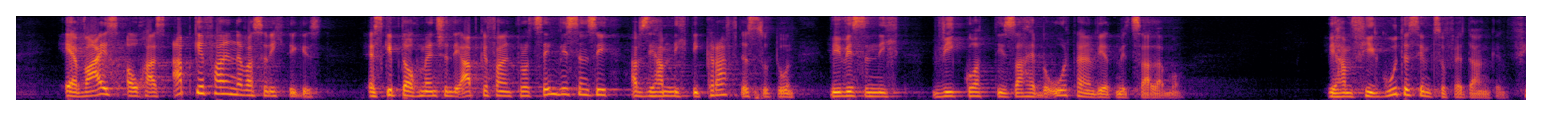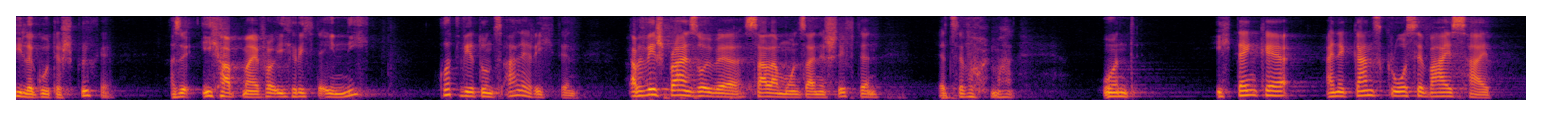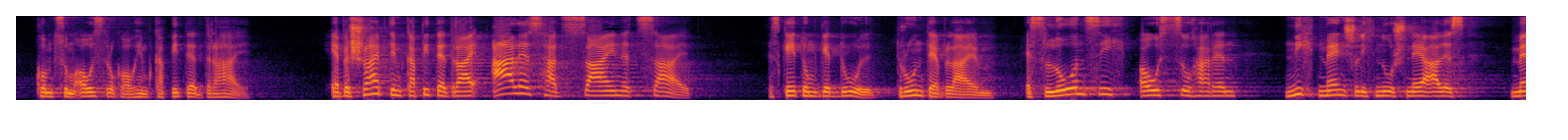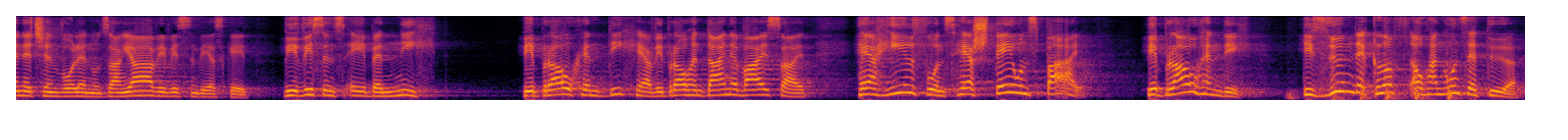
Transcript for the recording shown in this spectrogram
Er weiß auch als Abgefallener, was richtig ist. Es gibt auch Menschen, die abgefallen, trotzdem wissen sie, aber sie haben nicht die Kraft, es zu tun. Wir wissen nicht, wie Gott die Sache beurteilen wird mit Salomo. Wir haben viel Gutes ihm zu verdanken, viele gute Sprüche. Also ich habe meine Frau, ich richte ihn nicht. Gott wird uns alle richten. Aber wir sprachen so über Salomo und seine Schriften letzte Woche mal. Und ich denke, eine ganz große Weisheit kommt zum Ausdruck auch im Kapitel 3. Er beschreibt im Kapitel 3, alles hat seine Zeit. Es geht um Geduld, drunter bleiben. Es lohnt sich auszuharren, nicht menschlich nur schnell alles managen wollen und sagen, ja, wir wissen, wie es geht. Wir wissen es eben nicht. Wir brauchen dich, Herr, wir brauchen deine Weisheit. Herr, hilf uns, Herr, steh uns bei. Wir brauchen dich. Die Sünde klopft auch an unsere Tür.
